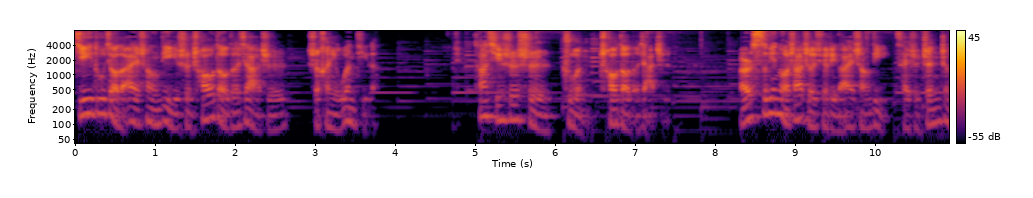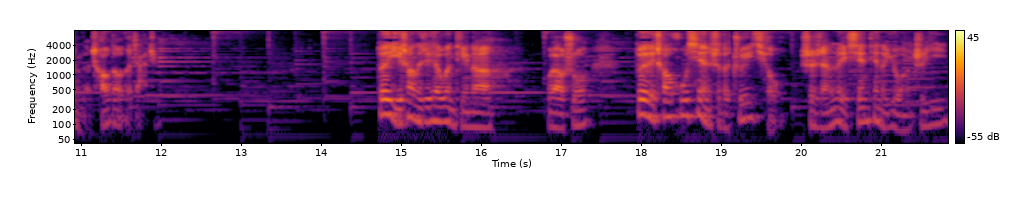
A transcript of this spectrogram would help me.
基督教的爱上帝是超道德价值是很有问题的。它其实是准超道德价值，而斯宾诺莎哲学里的爱上帝才是真正的超道德价值。对以上的这些问题呢，我要说，对超乎现实的追求是人类先天的欲望之一。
